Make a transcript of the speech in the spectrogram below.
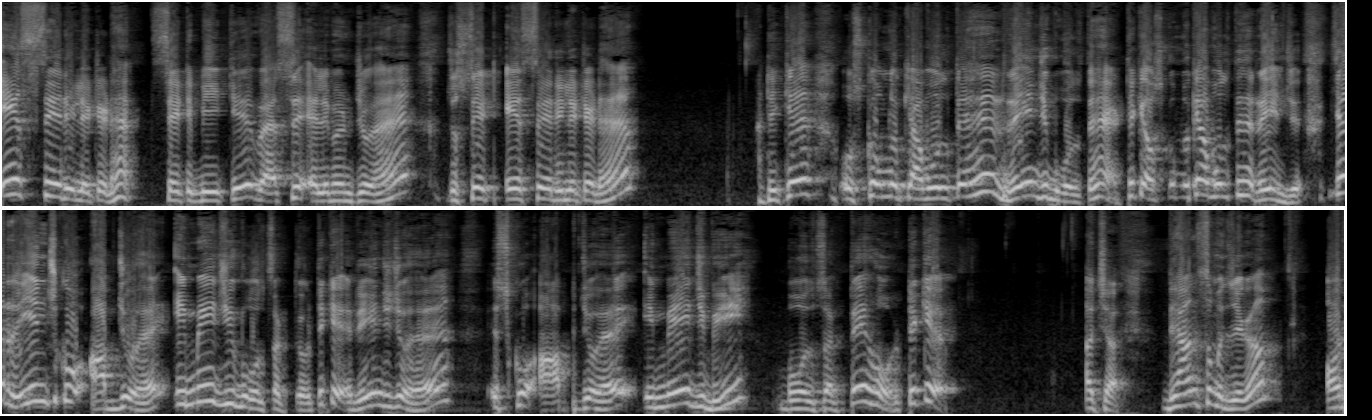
ए से रिलेटेड है। सेट बी के वैसे एलिमेंट जो है, जो सेट ए से रिलेटेड है, ठीक है? उसको हम लोग क्या बोलते हैं? रेंज बोलते हैं, ठीक है? उसको हम लोग क्या बोलते हैं? रेंज या रेंज को आप जो है इमेज ही बोल सकते हो, ठीक है? रेंज जो है, इसको आप जो है इमेज भी बोल सकते हो, ठीक है? अच्छा ध्यान समझिएगा। और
